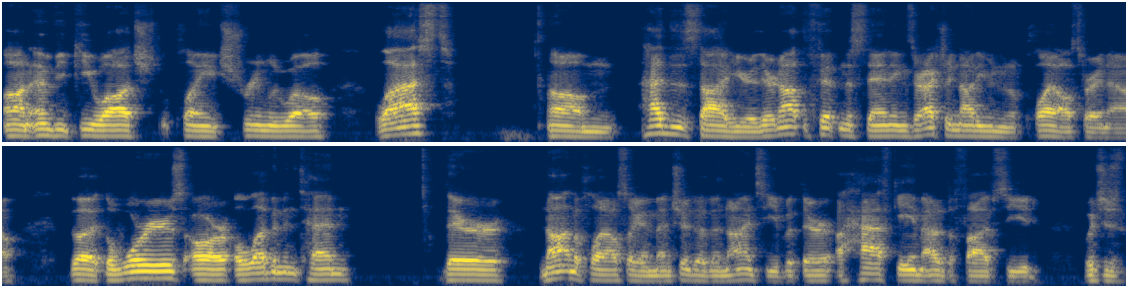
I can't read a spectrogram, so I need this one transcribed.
on MVP watch, playing extremely well. Last, um, had to decide here. They're not the fifth in the standings. They're actually not even in the playoffs right now. But the Warriors are 11 and 10. They're not in the playoffs, like I mentioned. They're the nine seed, but they're a half game out of the five seed, which is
